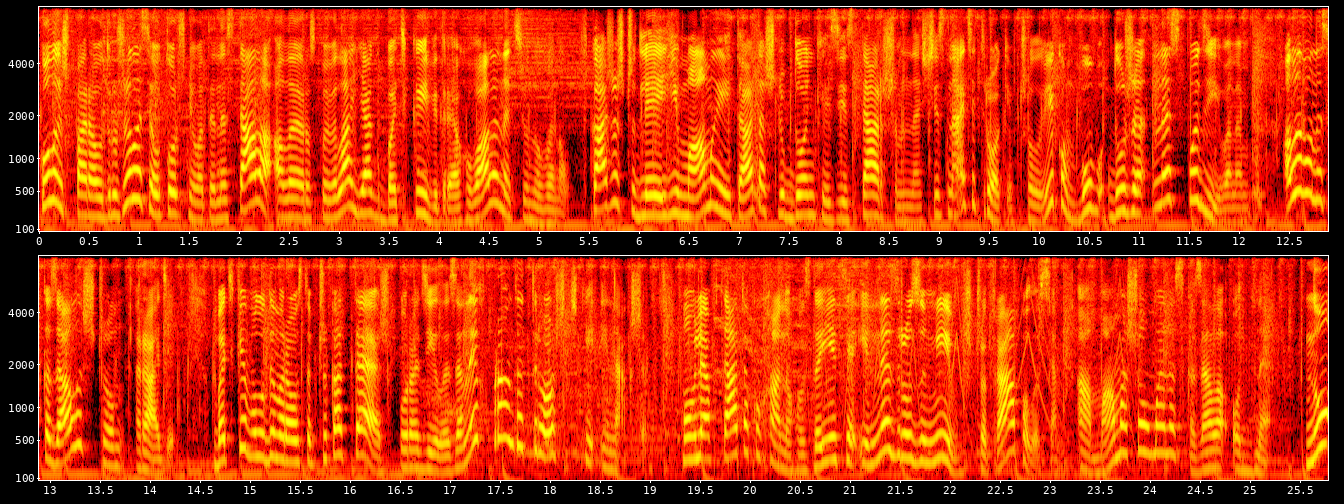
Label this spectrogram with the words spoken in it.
Коли ж пара одружилася, уточнювати не стала, але розповіла, як батьки відреагували на цю новину. Каже, що для її мами і тата шлюб доньки зі старшим на 16 років чоловіком був дуже несподіваним. Але вони сказали, що раді. Батьки Володимира Остапчука теж пораділи за них, правда, трошечки інакше. Мовляв, тата коханого здається і не зрозумів, що трапилося. А мама шоумена сказала одне. Ну,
